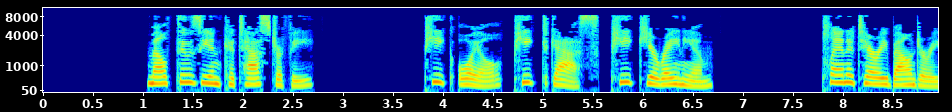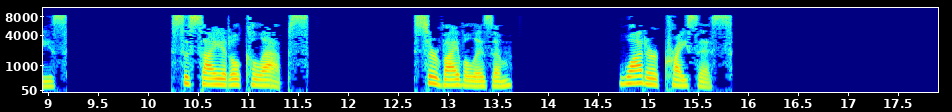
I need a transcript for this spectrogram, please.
Malthusian catastrophe peak oil, peak gas, peak uranium. Planetary boundaries. Societal collapse. Survivalism. Water crisis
